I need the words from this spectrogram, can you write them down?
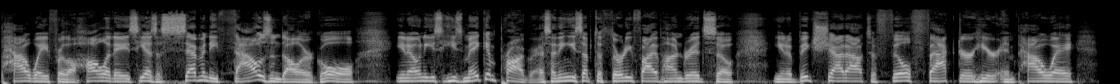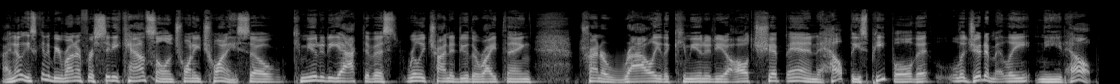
Poway for the holidays. He has a seventy thousand dollar goal, you know, and he's he's making progress. I think he's up to thirty five hundred. So, you know, big shout out to Phil Factor here in Poway. I know he's going to be running for city council in 2020. So community activists really trying to do the right thing, trying to rally the community to all chip in to help these people that legitimately need help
